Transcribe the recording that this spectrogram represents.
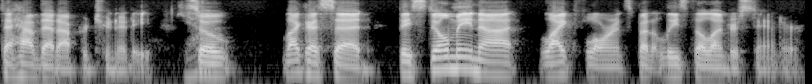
to have that opportunity. Yeah. so like i said they still may not like florence but at least they'll understand her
